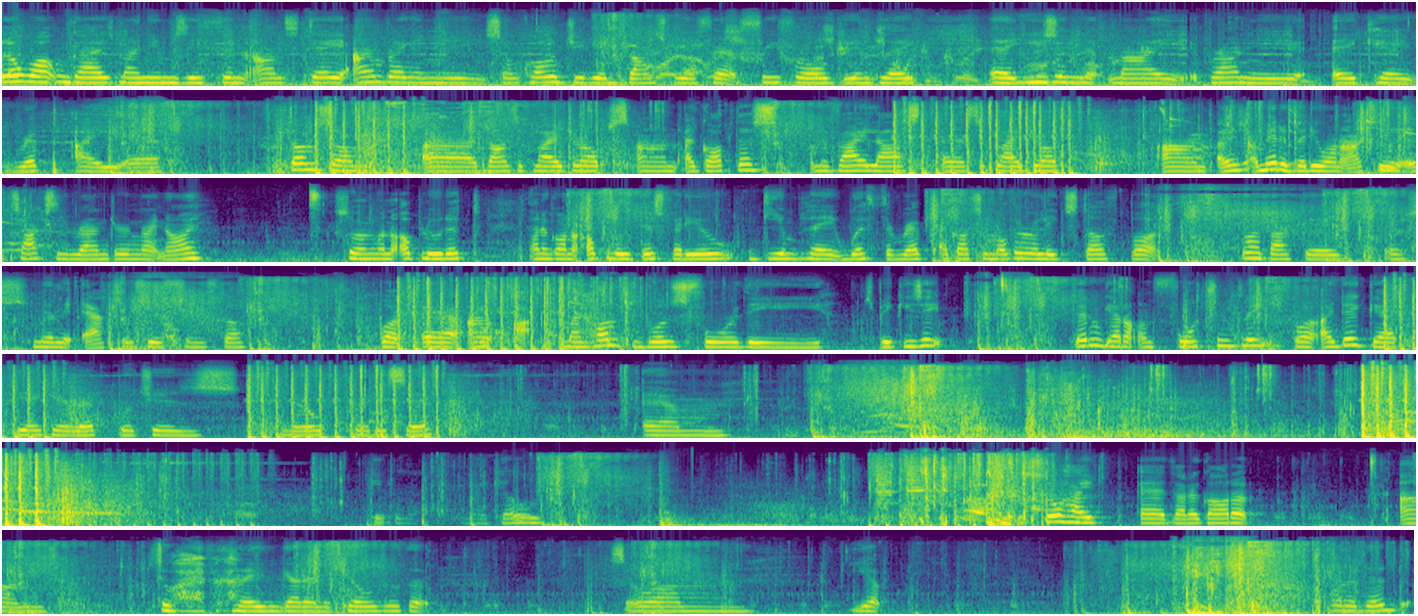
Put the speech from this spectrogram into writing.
Hello, welcome guys, my name is Ethan and today I'm bringing you some Call of Duty Advanced Warfare free-for-all gameplay uh, using my brand new AK RIP. I uh, done some uh, advanced supply drops and I got this on the very last uh, supply drop. And I, just, I made a video on it actually, it's actually rendering right now. So I'm going to upload it and I'm going to upload this video gameplay with the RIP. I got some other elite stuff but not that good, there's mainly exosuits and stuff but uh, I, I, my hunt was for the speakeasy. Didn't get it unfortunately but I did get the AK RIP which is you know pretty sick. Um, my kills. So hype uh, that I got it, and so I can't even get any kills with it. So um, yep. What I did.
